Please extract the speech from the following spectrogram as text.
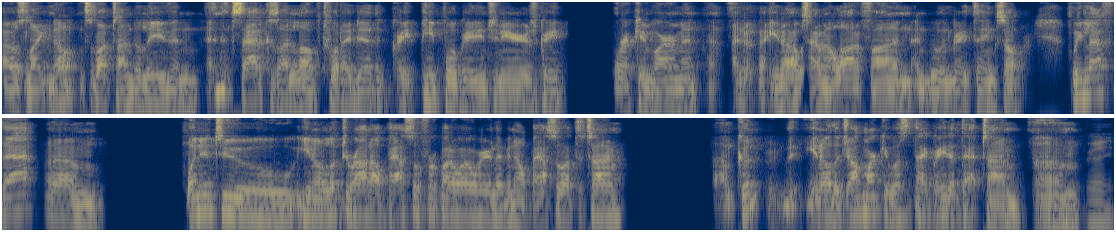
I was like, no, it's about time to leave. And, and it's sad because I loved what I did. The great people, great engineers, great work environment. I, you know, I was having a lot of fun and, and doing great things. So we left that. Um, went into, you know, looked around El Paso for quite a while. We were living in El Paso at the time. Um, couldn't, you know, the job market wasn't that great at that time. Um, right.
